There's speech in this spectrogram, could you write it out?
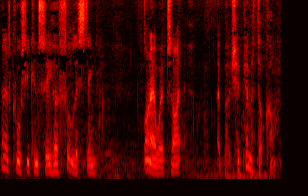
and of course you can see her full listing on our website at boatshedplymouth.com.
